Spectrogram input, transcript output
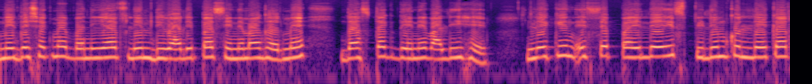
निर्देशक में बनी यह फ़िल्म दिवाली पर सिनेमाघर में दस्तक देने वाली है। लेकिन इससे पहले इस फ़िल्म को लेकर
